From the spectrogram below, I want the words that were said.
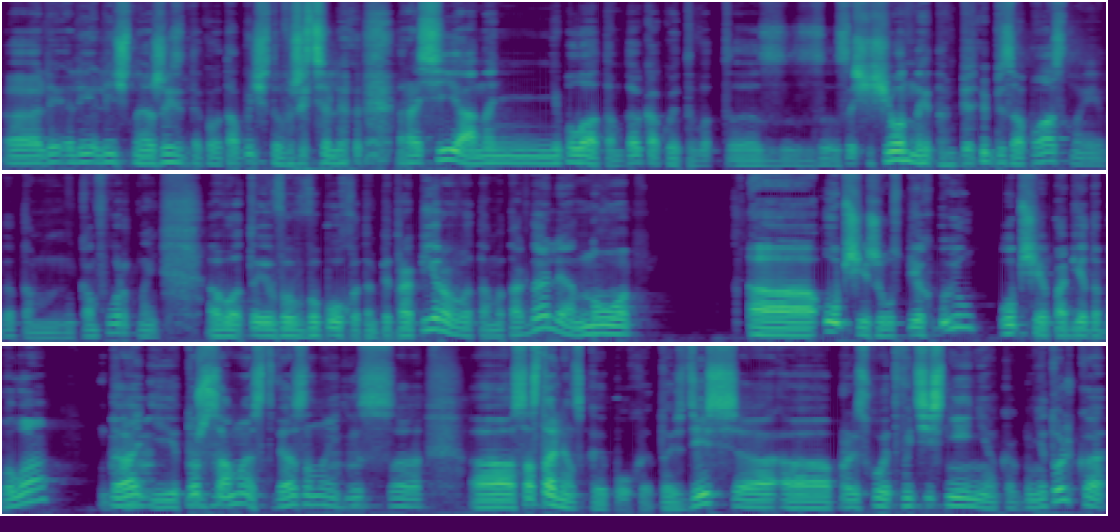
угу личная жизнь такого вот обычного жителя России, она не была там, да, какой-то вот э, защищенной, там, безопасной, да, там, комфортной, вот, и в, в эпоху там Петра Первого, там, и так далее, но а, общий же успех был, общая победа была, да, uh-huh. и то же самое связано uh-huh. и с, э, со сталинской эпохой. То есть здесь э, происходит вытеснение как бы не только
